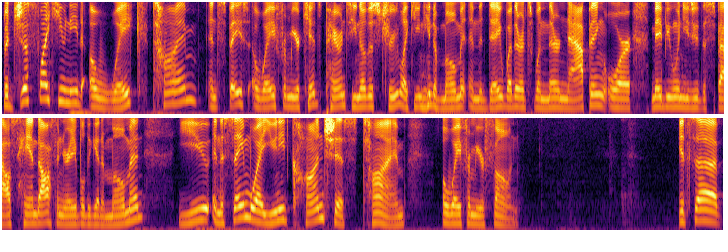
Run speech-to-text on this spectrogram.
But just like you need awake time and space away from your kids, parents, you know this is true. Like you need a moment in the day, whether it's when they're napping or maybe when you do the spouse handoff and you're able to get a moment. You, in the same way, you need conscious time away from your phone. It's a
